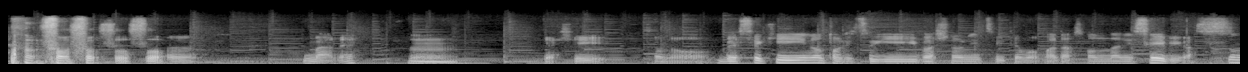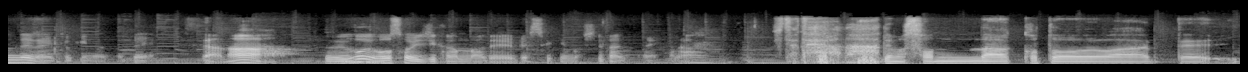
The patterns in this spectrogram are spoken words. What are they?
そうそうそうそうん、まあね、う。うん。やし、その別席の取り次ぎ場所についてもまだそんなに整備が進んでない時なので、やな。すごい遅い時間まで別席もしてたんじゃないかな。してたやろな。でもそんなことはって、うん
